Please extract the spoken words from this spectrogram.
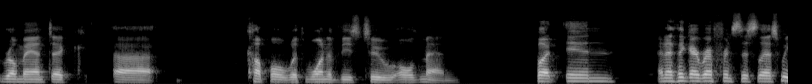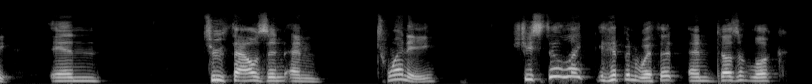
romantic uh, couple with one of these two old men. But in, and I think I referenced this last week, in 2020, she's still like hipping with it and doesn't look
